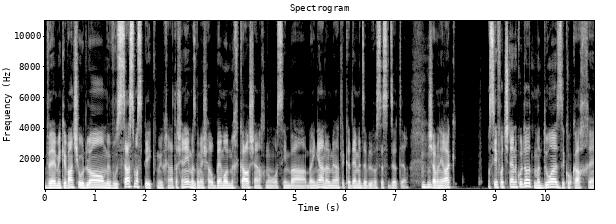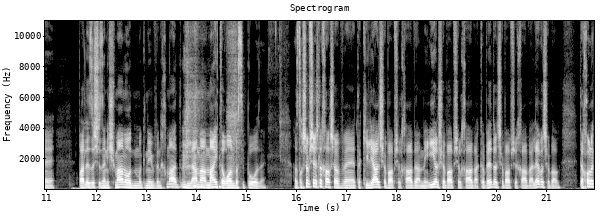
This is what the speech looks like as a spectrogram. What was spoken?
ומכיוון שהוא לא מבוסס מספיק מבחינת השנים, אז גם יש הרבה מאוד מחקר שאנחנו עושים בעניין על מנת לקדם את זה ולבסס את זה יותר. Mm-hmm. עכשיו אני רק אוסיף עוד שתי נקודות, מדוע זה כל כך... Uh, פרט לזה שזה נשמע מאוד מגניב ונחמד, למה, מה היתרון בסיפור הזה. אז תחשוב שיש לך עכשיו אה, את הכליה על שבב שלך והמעי על שבב שלך והכבד על שבב שלך והלב על שבב. אתה יכול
